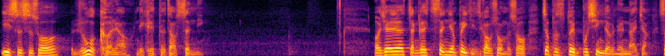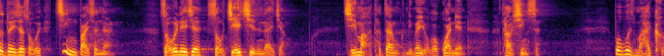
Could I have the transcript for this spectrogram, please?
意思是说，如果渴了，你可以得到圣灵。我觉得整个圣经背景是告诉我们说，这不是对不信的人来讲，是对一些所谓敬拜神的人，所谓那些守节气的人来讲。起码他在里面有个观念，他要信神。不过为什么还渴？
